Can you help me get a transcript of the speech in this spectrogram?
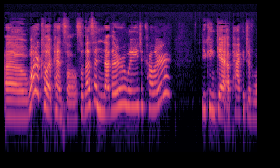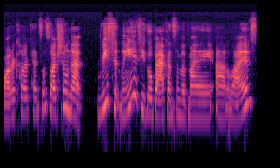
a watercolor pencil. So that's another way to color. You can get a package of watercolor pencils. So I've shown that recently, if you go back on some of my um, lives,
